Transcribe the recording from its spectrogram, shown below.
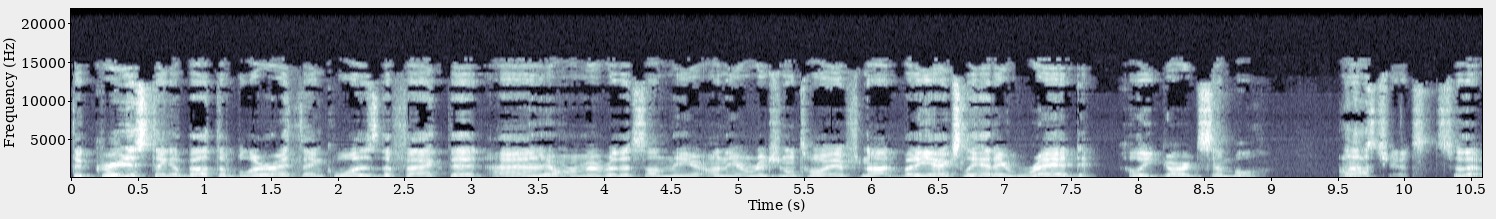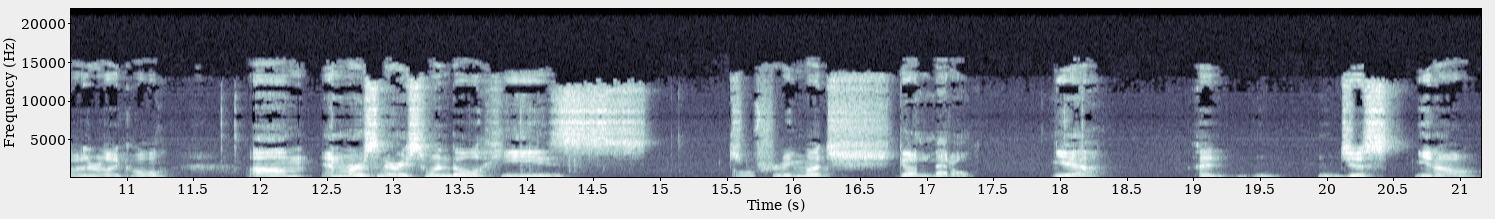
the greatest thing about the blur, I think, was the fact that I don't remember this on the on the original toy, if not, but he actually had a red Elite Guard symbol on huh. his chest, so that was really cool. Um, and Mercenary Swindle, he's pretty much gunmetal. Yeah, I, just you know,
